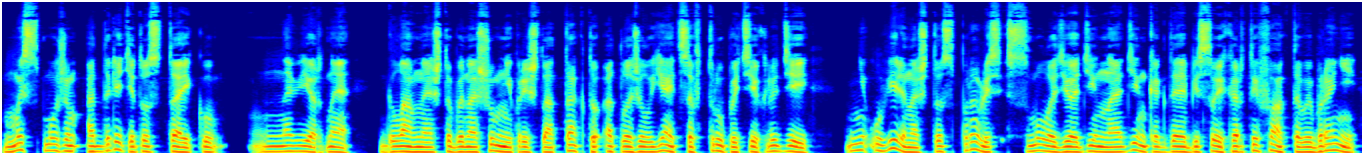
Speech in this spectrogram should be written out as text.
«Мы сможем одолеть эту стайку, наверное. Главное, чтобы на шум не пришла та, кто отложил яйца в трупы тех людей. Не уверена, что справлюсь с молодью один на один, когда я без своих артефактов и брони».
